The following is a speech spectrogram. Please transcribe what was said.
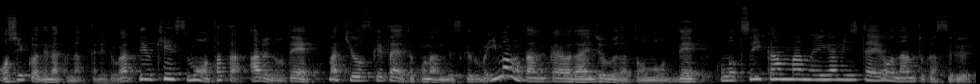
おしっこが出なくなったりとかっていうケースも多々あるので、まあ、気をつけたいとこなんですけども今の段階は大丈夫だと思うんでこの椎間板の歪み自体を何とかするっ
